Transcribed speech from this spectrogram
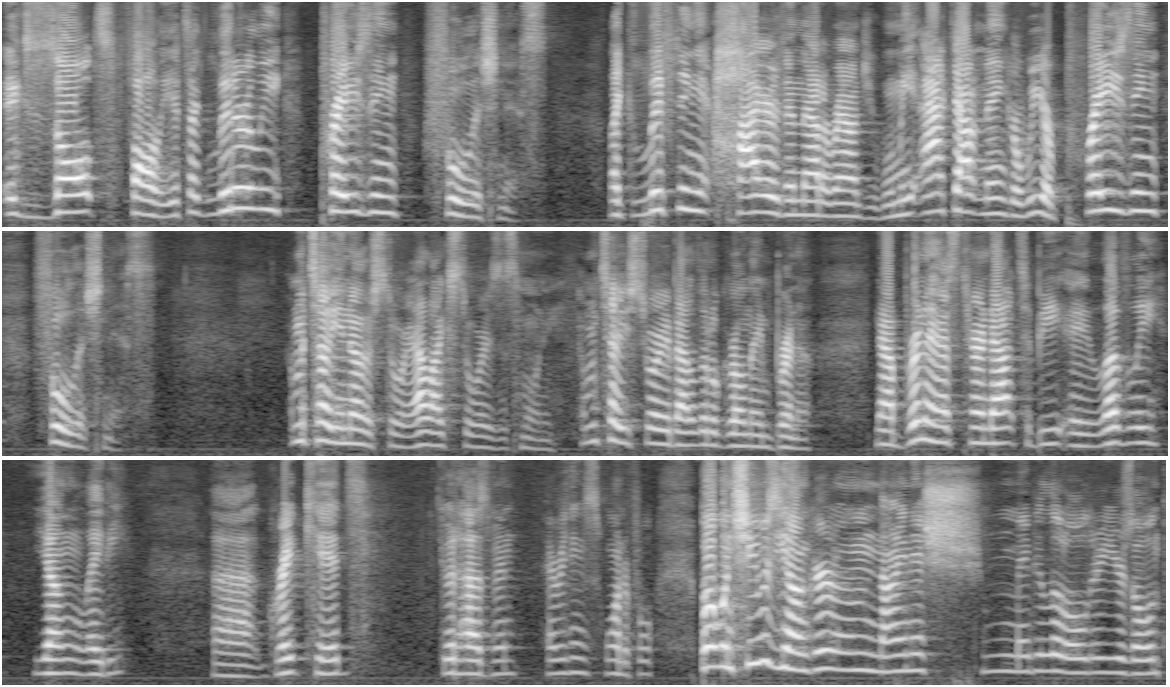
Exalts folly. It's like literally praising foolishness, like lifting it higher than that around you. When we act out in anger, we are praising foolishness. I'm going to tell you another story. I like stories this morning. I'm going to tell you a story about a little girl named Brenna. Now, Brenna has turned out to be a lovely young lady, uh, great kids, good husband. Everything's wonderful. But when she was younger, um, nine ish, maybe a little older, years old,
